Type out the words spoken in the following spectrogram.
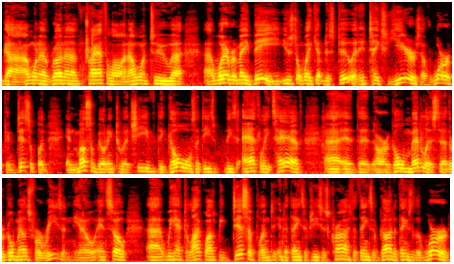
guy. I want to run a triathlon. I want to, uh, uh, whatever it may be. You just don't wake up and just do it. It takes years of work and discipline and muscle building to achieve the goals that these these athletes have uh, that are gold medalists. Uh, they're gold medalists for a reason, you know. And so uh, we have to likewise be disciplined into things of Jesus Christ, the things of God, the things of the Word,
